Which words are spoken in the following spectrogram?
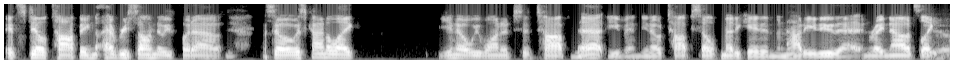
it's still topping every song that we put out. So it was kind of like, you know, we wanted to top that even, you know, top self medicated. And how do you do that? And right now it's like, Yeah.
